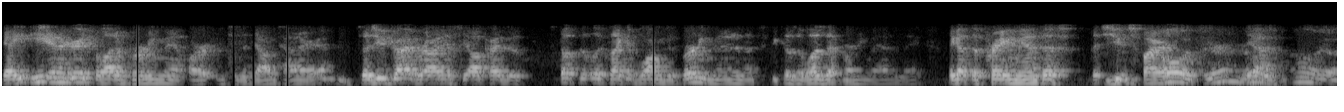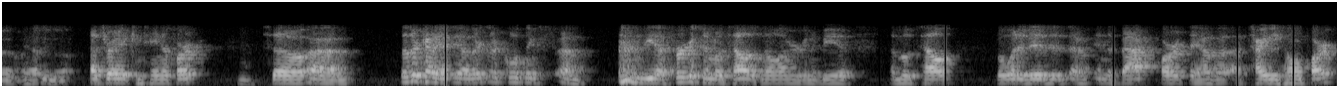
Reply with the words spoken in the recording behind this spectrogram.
Yeah, he, he integrates a lot of Burning Man art into the downtown area. So as you drive around, you'll see all kinds of stuff that looks like it belongs at Burning Man, and that's because it was at Burning Man. And they, they got the praying mantis that shoots fire. Oh, it's here. Really? Yeah. Oh yeah, I've Yeah. seen that. That's right at Container Park. Hmm. So um, those are kind of know they're, they're cool things. Um, the uh, Ferguson Motel is no longer going to be a, a motel, but what it is is um, in the back part they have a, a tiny home part,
